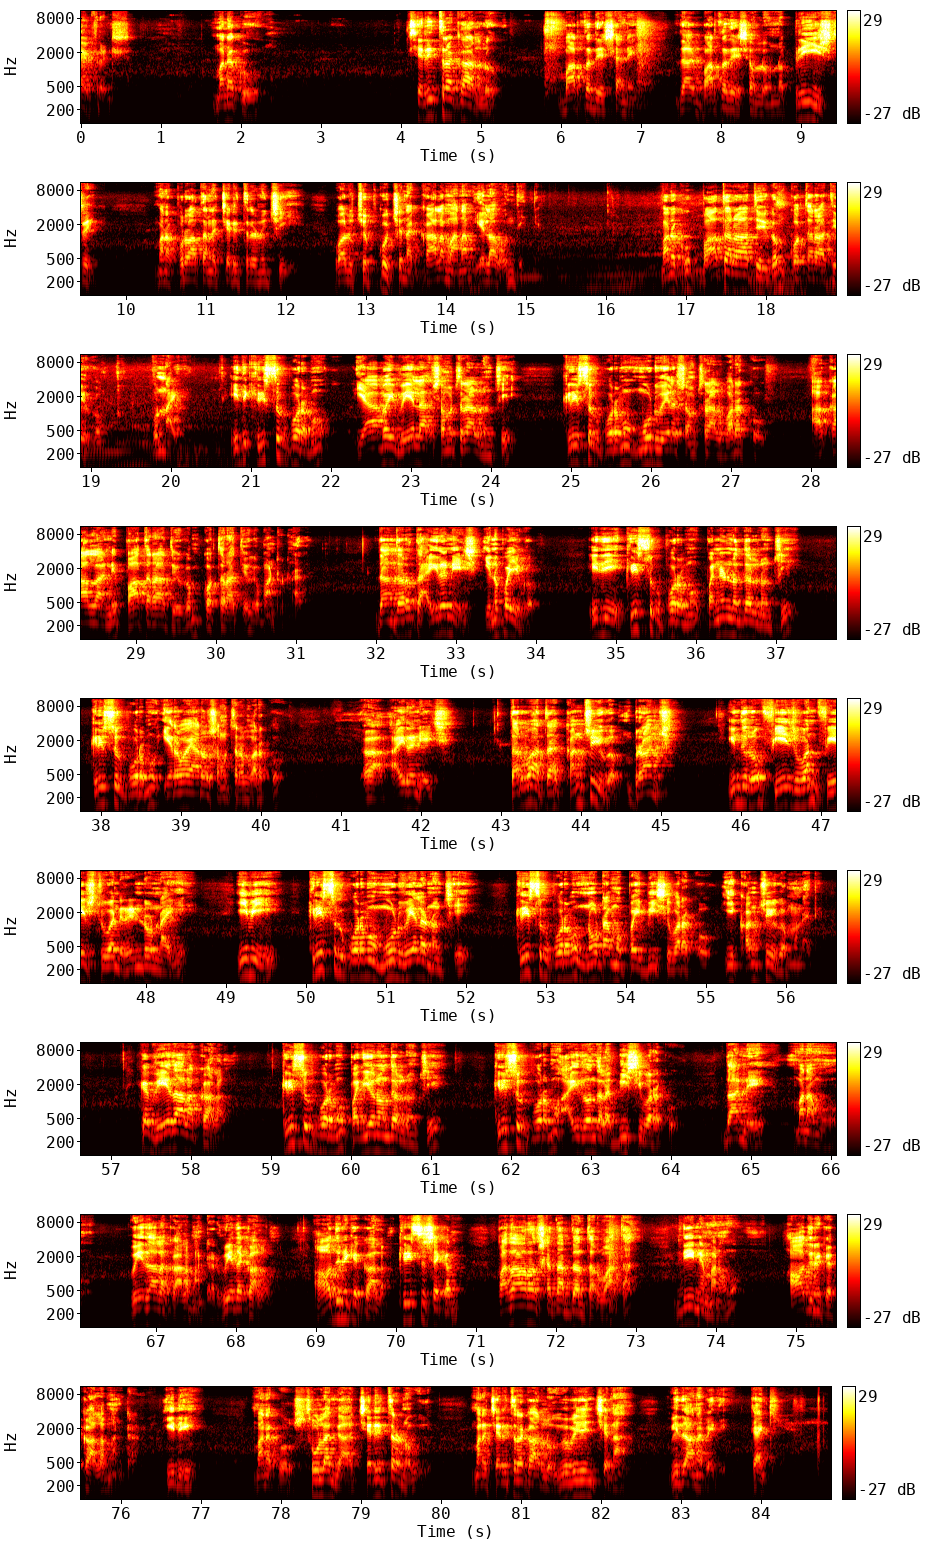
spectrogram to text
Hi friends. మనకు చరిత్రకారులు భారతదేశాన్ని దాని భారతదేశంలో ఉన్న ప్రీ హిస్టరీ మన పురాతన చరిత్ర నుంచి వాళ్ళు చెప్పుకొచ్చిన కాలమానం ఎలా ఉంది? మనకు పాత యుగం కొత్త రాతయుగం ఉన్నాయి. ఇది క్రీస్తుకు పూర్వము యాభై వేల సంవత్సరాల నుంచి క్రీస్తుకు పూర్వము మూడు వేల సంవత్సరాల వరకు ఆ కాలాన్ని పాత యుగం కొత్త రాతయుగం అంటున్నారు. దాని తర్వాత ఐరన్ ఏజ్ ఇనుప యుగం. ఇది క్రీస్తుకు పూర్వము పన్నెండు వందల నుంచి క్రీస్తుకు పూర్వము ఇరవై ఆరో సంవత్సరం వరకు ఐరన్ ఏజ్. తర్వాత కంచు యుగం బ్రాంచ్. ఇందులో ఫేజ్ వన్ ఫేజ్ టూ అని రెండు ఉన్నాయి. ఇవి క్రీస్తుకు పూర్వము మూడు వేల నుంచి క్రీస్తుకు పూర్వం నూట ముప్పై బీసీ వరకు ఈ కంచు యుగం ఉన్నది. ఇక వేదాల కాలం. క్రీస్తుకు పూర్వము పదిహేను వందల నుంచి క్రీస్తుకు పూర్వము ఐదు వందల బీసీ వరకు దాన్ని మనము వేదాల కాలం అంటారు. వేదకాలం ఆధునిక కాలం. క్రీస్తు శకం పదహారవ శతాబ్దం తర్వాత దీన్ని మనము ఆధునిక కాలం అంటారు. ఇది మనకు స్థూలంగా చరిత్రను మన చరిత్రకారులు విభజించిన విధానం ఇది థ్యాంక్ యూ.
